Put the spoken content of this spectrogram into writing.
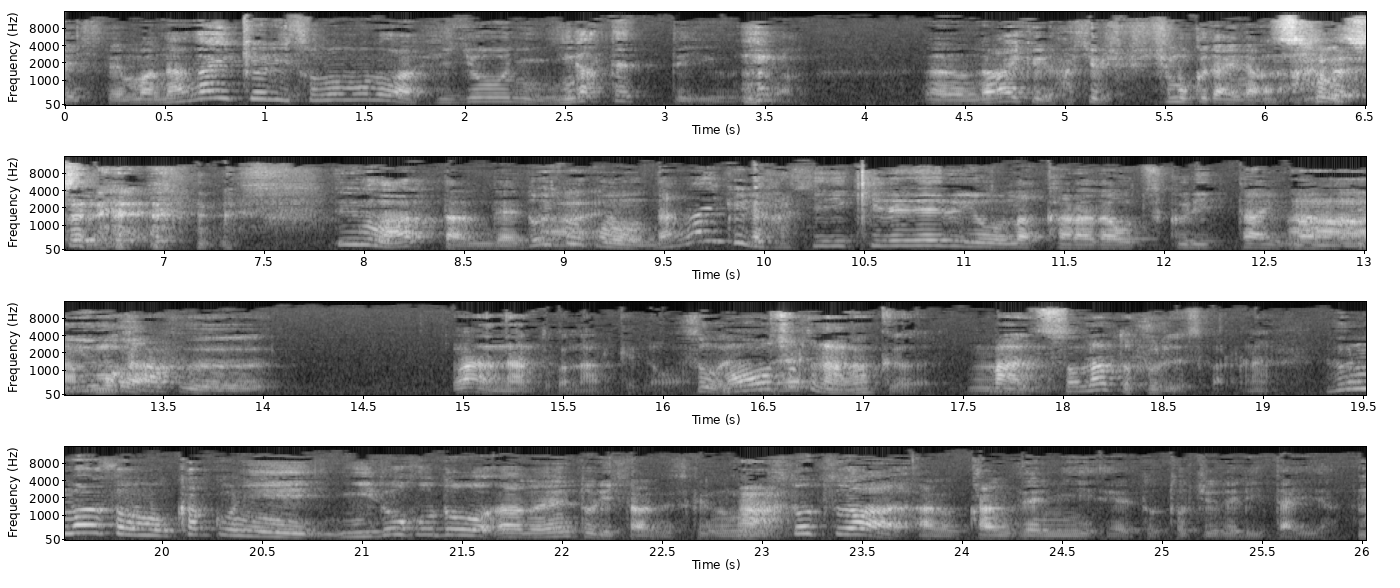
りして、まあ、長い距離そのものが非常に苦手っていうのがあの長い距離走る種目台ながら。そうですね。っていうのがあったんでどうしてもこの長い距離走りきれれるような体を作りたいなっていうのがハーフはなんとかなるけど、ね、もうちょっと長く、うん、まあその後フルですからね。フルマラソンも過去に2度ほどあのエントリーしたんですけども、はい、1つはあの完全に、えーと、途中でリタイア、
